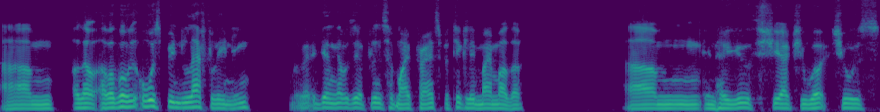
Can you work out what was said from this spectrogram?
Um, although I've always been left leaning. Again, that was the influence of my parents, particularly my mother. Um, in her youth, she actually worked, she was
